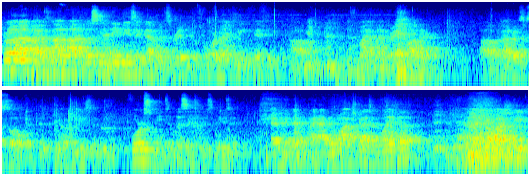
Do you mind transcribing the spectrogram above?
growing up, I was not allowed to listen to any music that was written before 1950. Um, my, my grandfather, uh, God rest his soul, you know, he used to force me to listen to this music every day. I had to watch Casablanca, and I had to watch King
